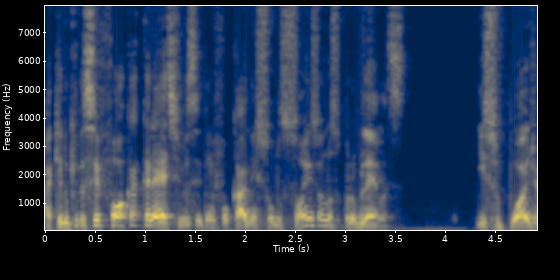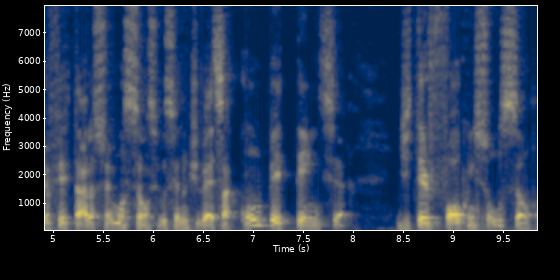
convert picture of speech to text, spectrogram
Aquilo que você foca cresce. Você tem focado em soluções ou nos problemas? Isso pode afetar a sua emoção se você não tiver essa competência de ter foco em solução.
